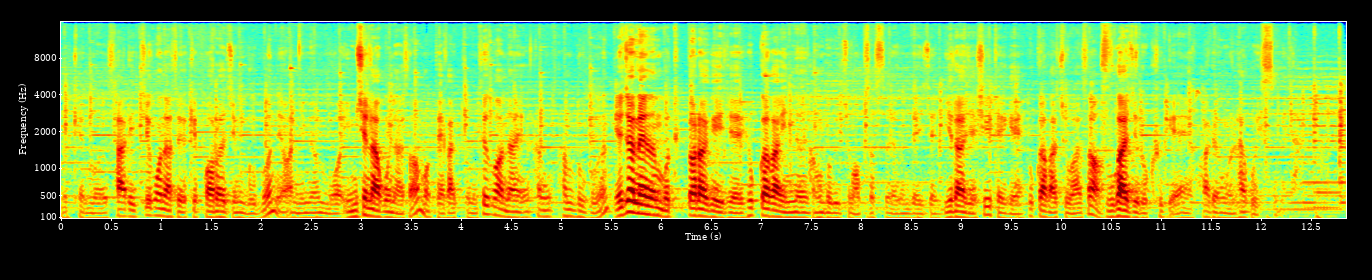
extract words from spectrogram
이렇게 뭐 살이 찌고 나서 이렇게 벌어진 부분, 아니면 뭐 임신하고 나서 뭐 배가 좀 뜨거나 한, 한 부분. 예전에는 뭐 특별하게 이제 효과가 있는 방법이 좀 없었어요. 근데 이제 미라젯이 되게 효과가 좋아서 두 가지로 크게 활용을 하고 있습니다.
